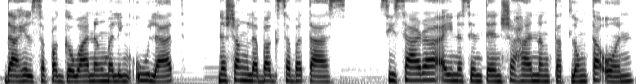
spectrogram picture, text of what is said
Dahil sa paggawa ng maling ulat na siyang labag sa batas, si Sarah ay nasentensyahan ng tatlong taon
